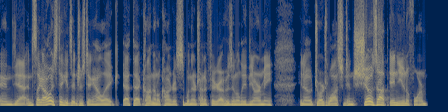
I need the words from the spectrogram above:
and yeah, and it's like I always think it's interesting how like at that Continental Congress when they're trying to figure out who's going to lead the army, you know, George Washington shows up in uniform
